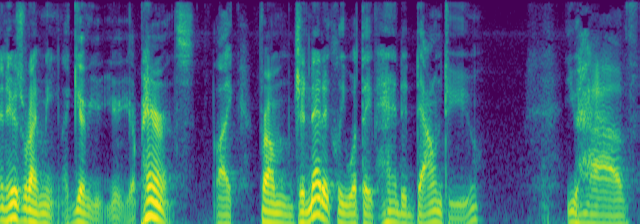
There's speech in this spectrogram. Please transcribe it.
And here's what I mean: like your, your, your parents, like from genetically what they've handed down to you. You have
